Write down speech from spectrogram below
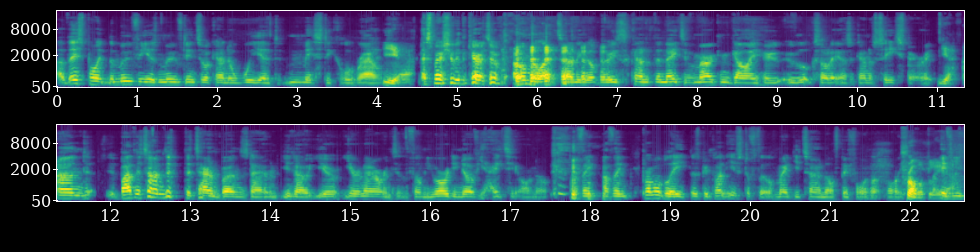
at this point, the movie has moved into a kind of weird mystical realm. yeah, Especially with the character of Omelette turning up, who's kind of the Native American guy who, who looks on it as a kind of sea spirit. yeah, And by the time the, the town burns down, you know, you're you're an hour into the film, you already know if you hate it or not. I think I think probably there's been plenty of stuff that have made you turn off before that point. probably If yeah. you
